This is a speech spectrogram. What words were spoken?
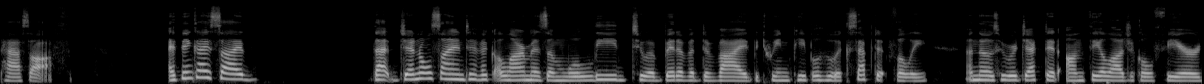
pass off. I think I side that general scientific alarmism will lead to a bit of a divide between people who accept it fully and those who reject it on theological fear,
